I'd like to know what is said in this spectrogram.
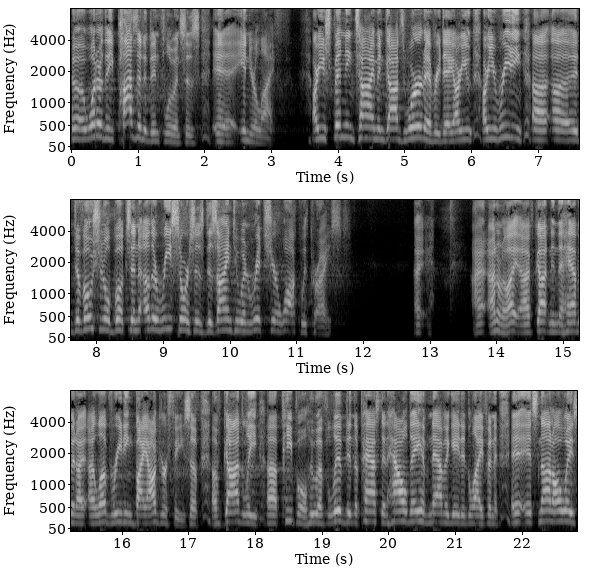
Uh, what are the positive influences uh, in your life? Are you spending time in God's Word every day? Are you, are you reading uh, uh, devotional books and other resources designed to enrich your walk with Christ? I, I, I, don't know. I, have gotten in the habit. I, I, love reading biographies of, of godly uh, people who have lived in the past and how they have navigated life. And it, it's not always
